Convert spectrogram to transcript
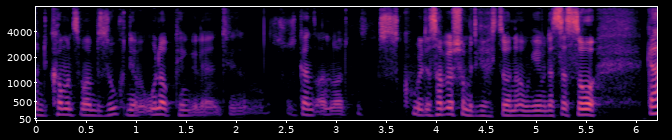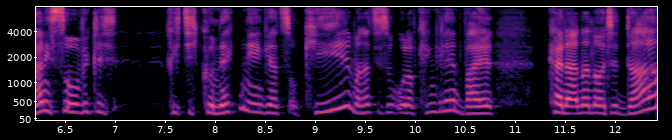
Und die kommen uns mal besuchen, die haben Urlaub kennengelernt. Das ist ganz andere Leute. Das ist cool. Das habe ich auch schon mitgekriegt, so in der Umgebung. Dass das so gar nicht so wirklich richtig connecten. Irgendwie hat es okay. Man hat sich so im Urlaub kennengelernt, weil keine anderen Leute da.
